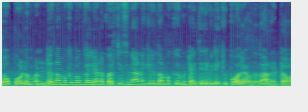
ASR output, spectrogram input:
ഷോപ്പുകളും ഉണ്ട്. നമുക്കിപ്പം കല്യാണ പർച്ചേസിനാണെങ്കിലും നമുക്ക് മിഠായി തെരുവിലേക്ക് പോരാവുന്നതാണ് കേട്ടോ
